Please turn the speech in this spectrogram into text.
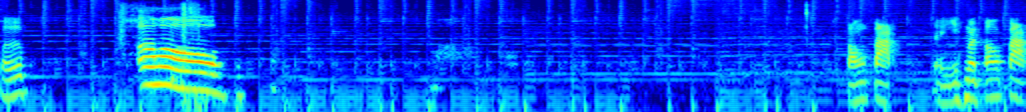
ปึ๊บโอ้โหต้องตัดอย่างนี้มันต้องตัด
